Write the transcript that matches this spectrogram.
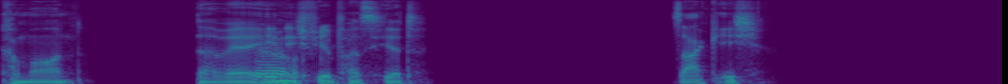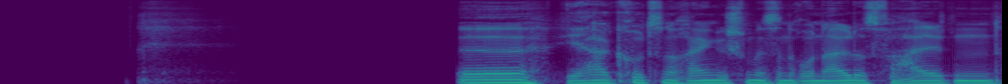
come on. Da wäre eh Ja. nicht viel passiert. Sag ich. Äh, ja, kurz noch reingeschmissen, Ronaldos Verhalten.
